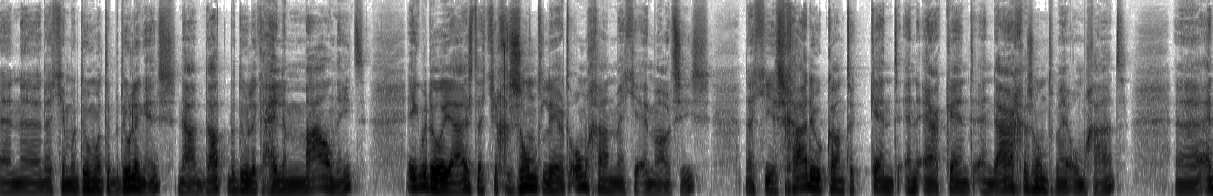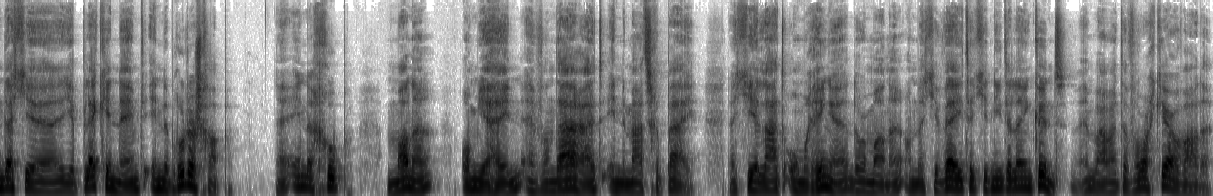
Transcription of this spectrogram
en uh, dat je moet doen wat de bedoeling is. Nou, dat bedoel ik helemaal niet. Ik bedoel juist dat je gezond leert omgaan met je emoties. Dat je je schaduwkanten kent en erkent en daar gezond mee omgaat. Uh, en dat je je plek inneemt in de broederschap. In de groep mannen om je heen en van daaruit in de maatschappij. Dat je je laat omringen door mannen, omdat je weet dat je het niet alleen kunt. Waar we het de vorige keer over hadden.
